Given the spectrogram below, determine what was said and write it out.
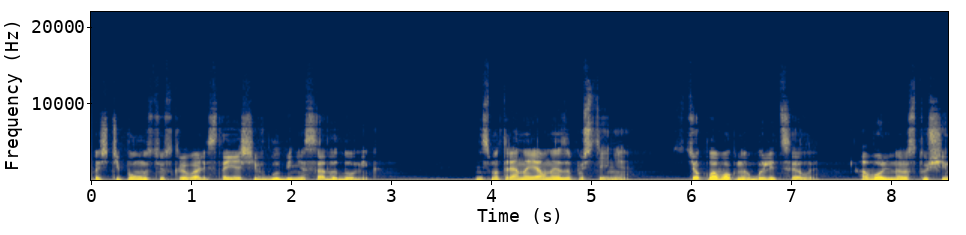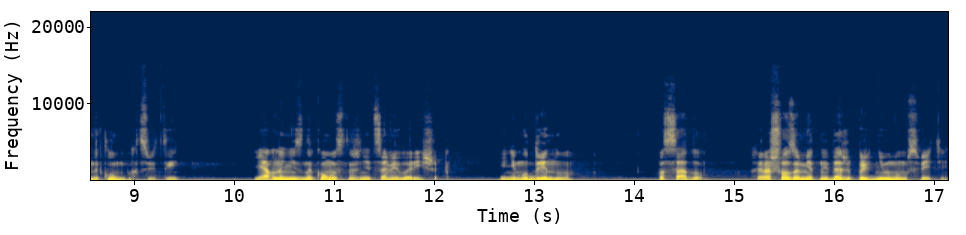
почти полностью скрывали стоящий в глубине сада домик. Несмотря на явное запустение, стекла в окнах были целы, а вольно растущие на клумбах цветы – явно не знакомы с ножницами воришек. И не мудрено. По саду, хорошо заметный даже при дневном свете,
